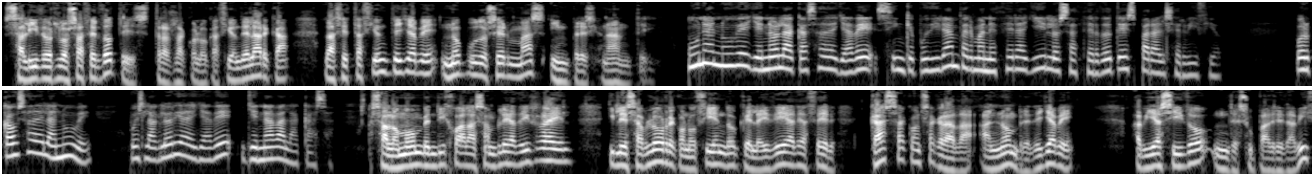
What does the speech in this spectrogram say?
Salidos los sacerdotes tras la colocación del arca, la aceptación de Yahvé no pudo ser más impresionante. Una nube llenó la casa de Yahvé sin que pudieran permanecer allí los sacerdotes para el servicio por causa de la nube, pues la gloria de Yahvé llenaba la casa. Salomón bendijo a la asamblea de Israel y les habló reconociendo que la idea de hacer casa consagrada al nombre de Yahvé había sido de su padre David,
